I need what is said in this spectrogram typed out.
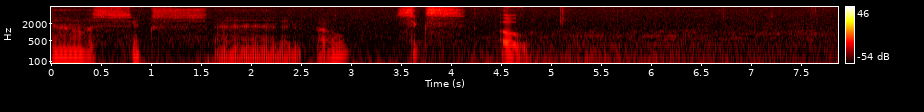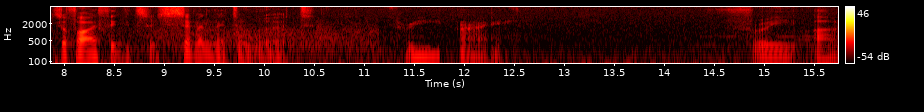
Now a six and an O. 6 0. So far, I think it's a seven letter word. Three I. 3 I.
